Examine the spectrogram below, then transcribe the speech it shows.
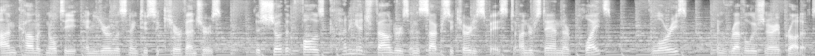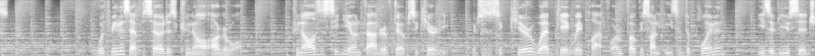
I'm Kyle McNulty, and you're listening to Secure Ventures, the show that follows cutting edge founders in the cybersecurity space to understand their plights, glories, and revolutionary products. With me in this episode is Kunal Agarwal. Kunal is the CEO and founder of Dope Security, which is a secure web gateway platform focused on ease of deployment, ease of usage,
